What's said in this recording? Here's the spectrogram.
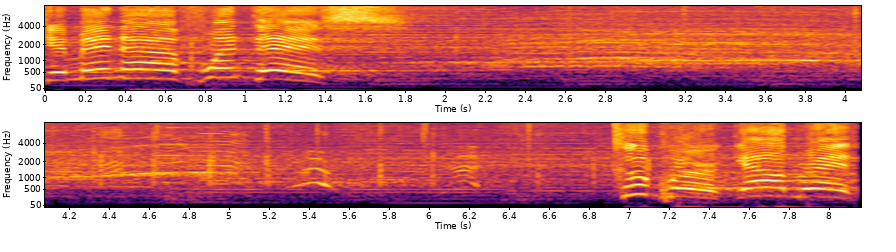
Jimena Fuentes. Cooper Galbraith.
